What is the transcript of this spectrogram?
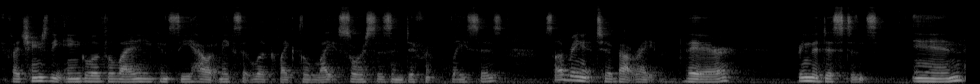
If I change the angle of the lighting, you can see how it makes it look like the light source is in different places. So I'll bring it to about right there, bring the distance in,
